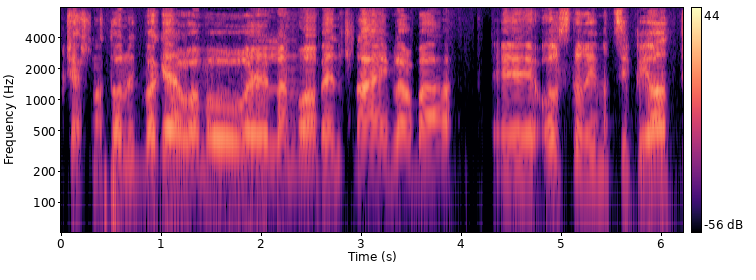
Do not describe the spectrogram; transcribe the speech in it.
כשהשנתון מתבגר, הוא אמור אה, לנוע בין שניים לארבעה אולסטרים. הציפיות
